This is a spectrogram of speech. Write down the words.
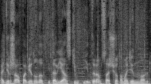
одержал победу над итальянским Интером со счетом 1-0.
